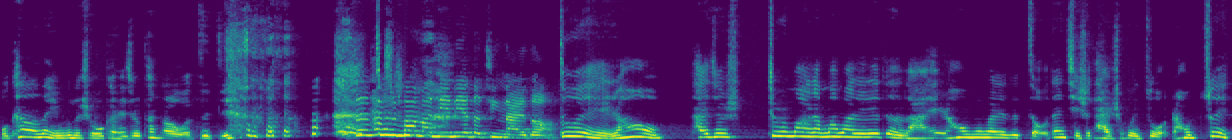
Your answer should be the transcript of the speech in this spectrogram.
我看到那一幕的时候，我感觉就是看到了我自己。但是他是骂骂咧咧的进来的，对，然后他就是就是骂他骂骂咧咧的来，然后骂骂咧咧的走，但其实他还是会做。然后最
